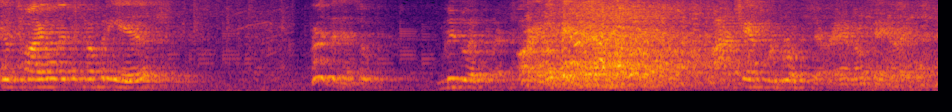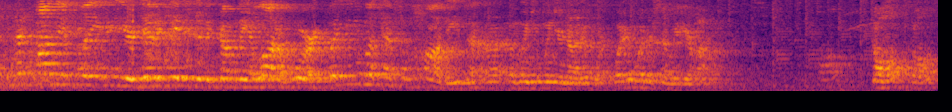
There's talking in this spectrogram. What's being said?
your, title at the company is president, so mid-level there. All right, okay. a lot of chance for growth there, and okay, all right. Obviously, you're dedicated to the company, a lot of work, but you must have some hobbies uh, uh, when, you, when you're not at work. What, what are some of your hobbies? Golf, golf,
